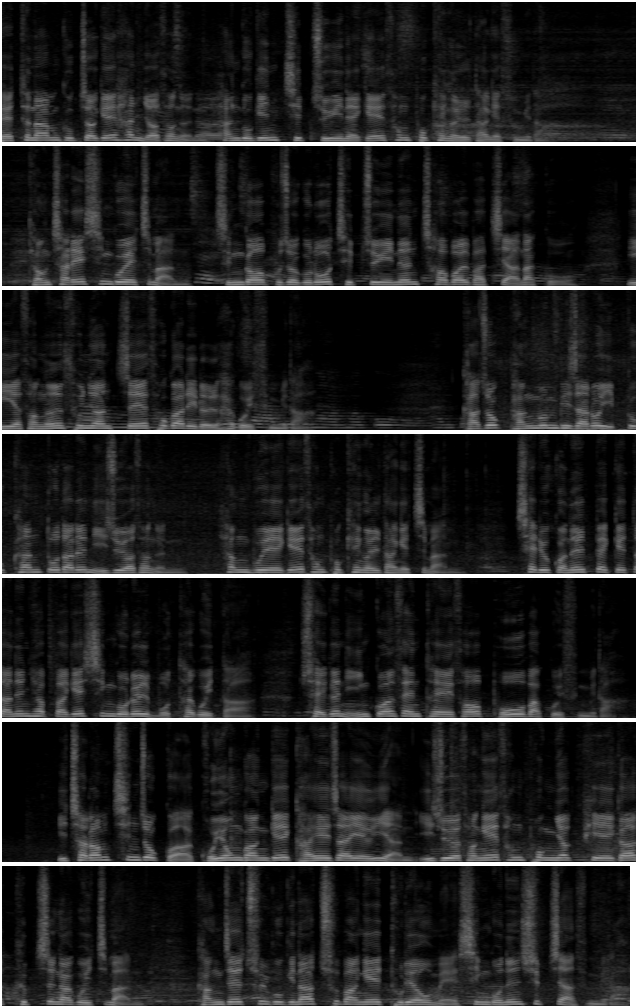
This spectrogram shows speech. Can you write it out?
베트남 국적의 한 여성은 한국인 집 주인에게 성폭행을 당했습니다. 경찰에 신고했지만 증거 부족으로 집주인은 처벌받지 않았고 이 여성은 수년째 소가리를 하고 있습니다. 가족 방문 비자로 입국한 또 다른 이주 여성은 형부에게 성폭행을 당했지만 체류권을 뺏겠다는 협박에 신고를 못하고 있다. 최근 인권센터에서 보호받고 있습니다. 이처럼 친족과 고용관계 가해자에 의한 이주 여성의 성폭력 피해가 급증하고 있지만 강제 출국이나 추방의 두려움에 신고는 쉽지 않습니다.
